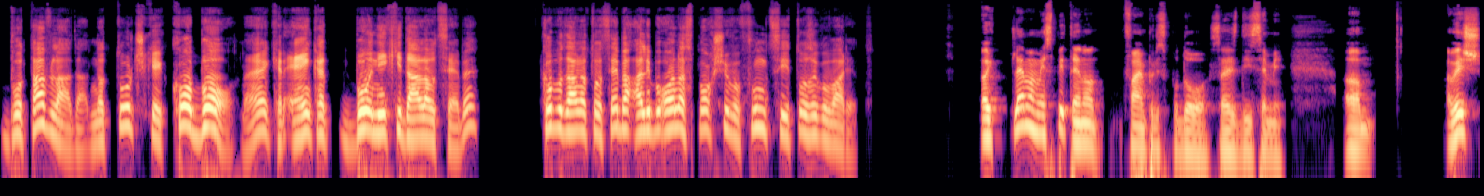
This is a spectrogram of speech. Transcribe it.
bo ta vlada na točke, ko bo, ne, ker enkrat bo nekaj dala od sebe, ko bo dala to od sebe, ali bo ona sploh še v funkciji to zagovarjati. Tle imam spet eno fajn prispodobo, saj zdi se mi. Um, a veš,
